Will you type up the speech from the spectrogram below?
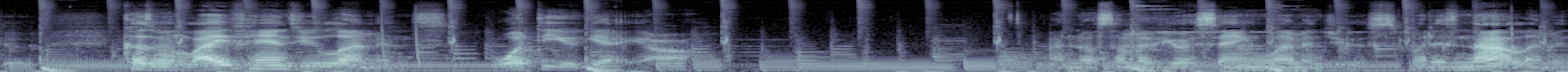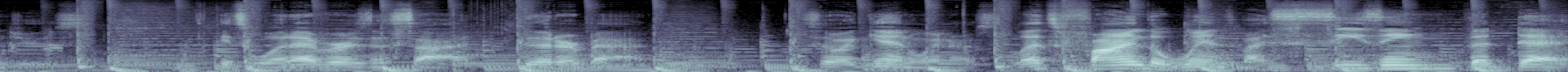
to. Because when life hands you lemons, what do you get, y'all? I know some of you are saying lemon juice, but it's not lemon juice. It's whatever is inside, good or bad. So, again, winners, let's find the wins by seizing the day.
